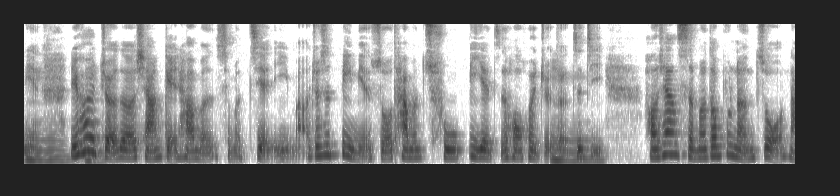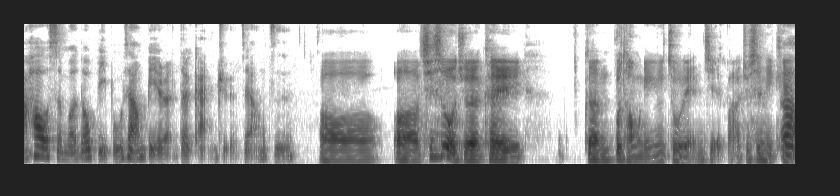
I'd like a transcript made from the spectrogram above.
念。嗯你会嗯觉得想给他们什么建议吗？就是避免说他们出毕业之后会觉得自己嗯好像什么都不能做，然后什么都比不上别人的感觉，这样子。哦，呃，其实我觉得可以跟不同领域做连接吧，就是你可以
